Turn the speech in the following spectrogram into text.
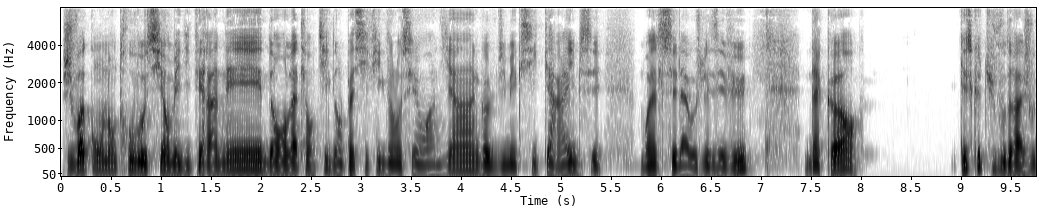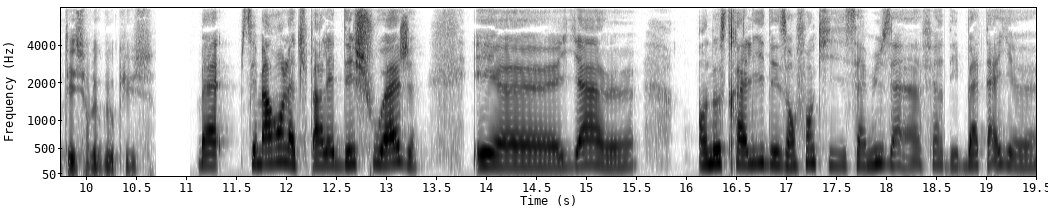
Je vois qu'on en trouve aussi en Méditerranée, dans l'Atlantique, dans le Pacifique, dans l'océan Indien, Golfe du Mexique, Caraïbes. C'est moi, c'est là où je les ai vus. D'accord. Qu'est-ce que tu voudrais ajouter sur le glaucus? Bah, c'est marrant, là, tu parlais d'échouage. Et euh, il y a euh, en Australie des enfants qui s'amusent à faire des batailles euh,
